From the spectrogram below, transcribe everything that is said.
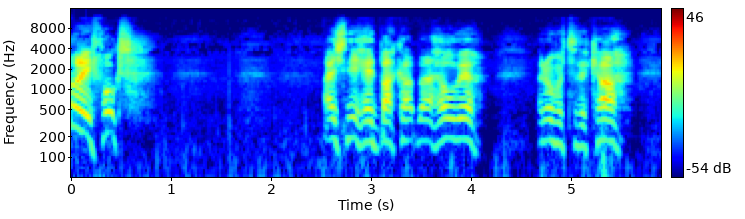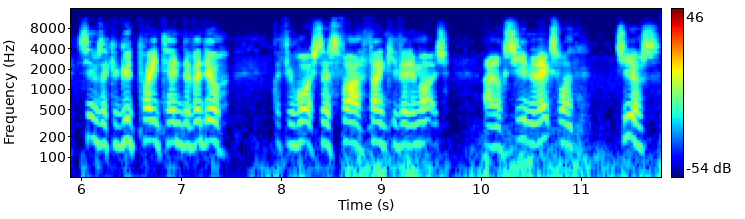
Alright folks, I just need to head back up that hill there and over to the car. Seems like a good point to end the video. If you watched this far, thank you very much and I'll see you in the next one. Cheers.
